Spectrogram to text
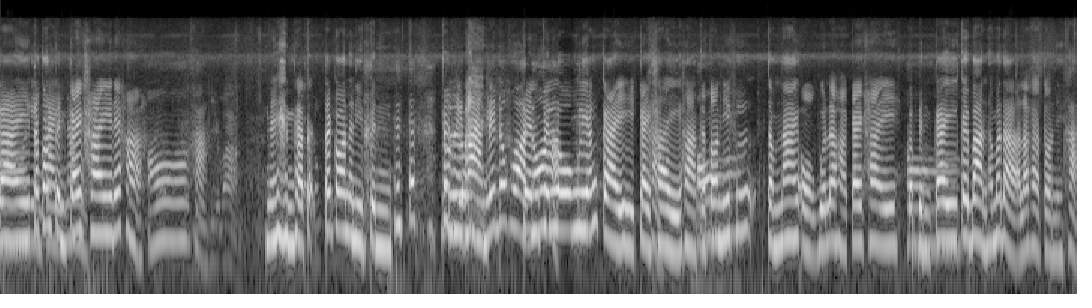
ไก่อ๋อเลี้ยงแต่ก่อนเป็นไก่ไก่นำไข่ได้ค่ะ อ๋อค่ะ แม่นค่ะแต่แต่ก่อนอันนี้เป็น เป็นว่างเลยเนาะพ่อเป็นเนาะเป็นโรงเลี้ยงไก่ไก่ค่ะไข่ค่ะ แต่อ๋อตอนนี้คือจำหน่ายออกเบิดแล้วค่ะไก่ไข่ก็เป็นอ๋อไก่ไก่บ้านธรรมดาแล้วค่ะ ตอนนี้ค่ะ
